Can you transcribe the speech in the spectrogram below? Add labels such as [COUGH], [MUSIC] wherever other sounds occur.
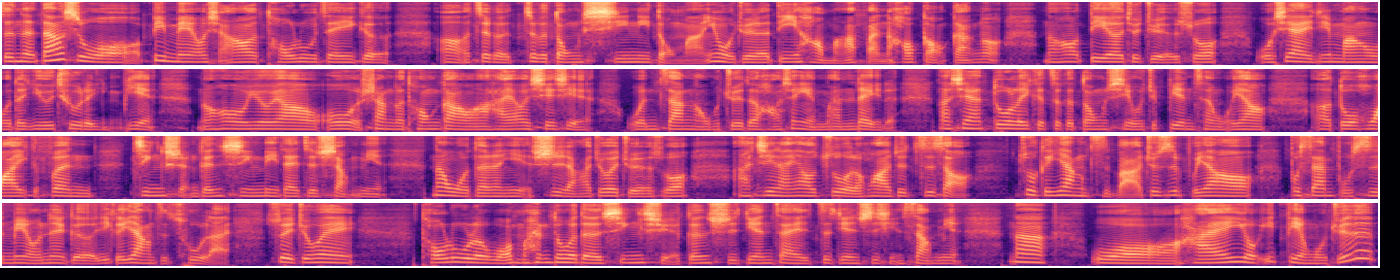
真的，当时我并没有想要投入这一个呃，这个这个东西，你懂吗？因为我觉得第一好麻烦，好搞刚哦。然后第二就觉得说，我现在已经忙我的 YouTube 的影片，然后又要偶尔上个通告啊，还要写写文章啊，我觉得好像也蛮累的。那现在多了一个这个东西，我就变成我要呃多花一份精神跟心力在这上面。那我的人也是啊，就会觉得说啊，既然要做的话，就至少。做个样子吧，就是不要不三不四，没有那个一个样子出来，所以就会投入了我蛮多的心血跟时间在这件事情上面。[LAUGHS] 那我还有一点，我觉得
